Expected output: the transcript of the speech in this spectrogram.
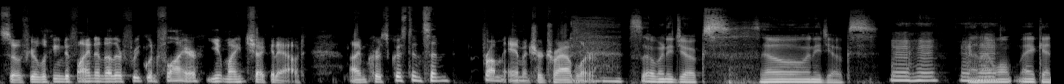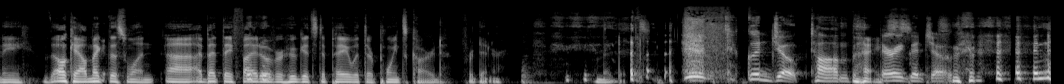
So if you're looking to find another frequent flyer, you might check it out. I'm Chris Christensen from Amateur Traveler. So many jokes. So many jokes. Mm-hmm, And I won't make any. Okay, I'll make this one. Uh, I bet they fight over who gets to pay with their points card for dinner. when they're dates. Good joke, Tom. Thanks. Very good joke. no,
